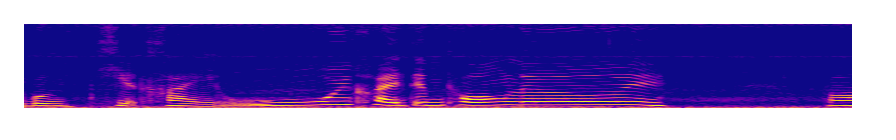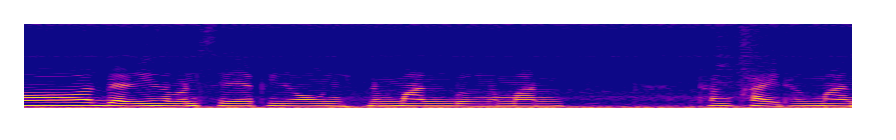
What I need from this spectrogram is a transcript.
เบิ่งเขียดไข่อุ้ยไข่เต็มท้องเลยป๊อดแบบนี้นะมันแซ่บพี่น้องนี่น้ำมันเบิ่งน้ำมัน ทั้งไข่ทั้งมัน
